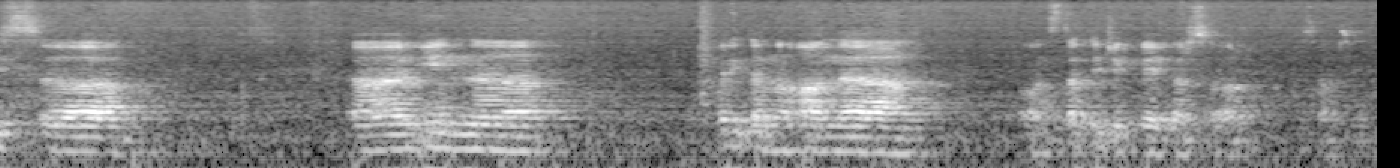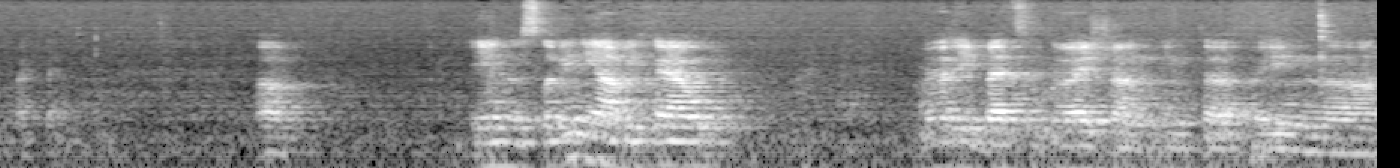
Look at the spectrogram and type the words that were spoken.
is uh, uh, in written on on strategic papers or something like that. Uh, in Slovenia, we have very bad situation in, the, in uh,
